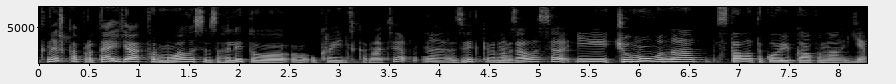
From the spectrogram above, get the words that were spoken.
Книжка про те, як формувалася взагалі-то українська нація, звідки вона взялася і чому вона стала такою, яка вона є.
